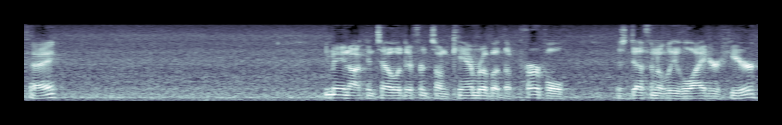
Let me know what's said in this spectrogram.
Okay. You may not can tell the difference on camera, but the purple is definitely lighter here,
